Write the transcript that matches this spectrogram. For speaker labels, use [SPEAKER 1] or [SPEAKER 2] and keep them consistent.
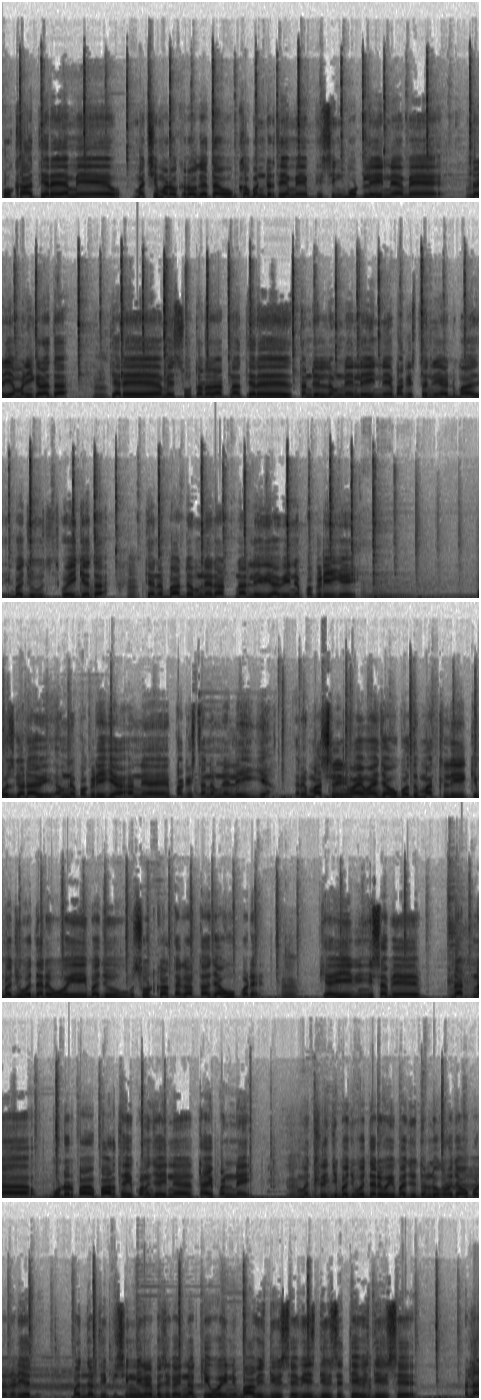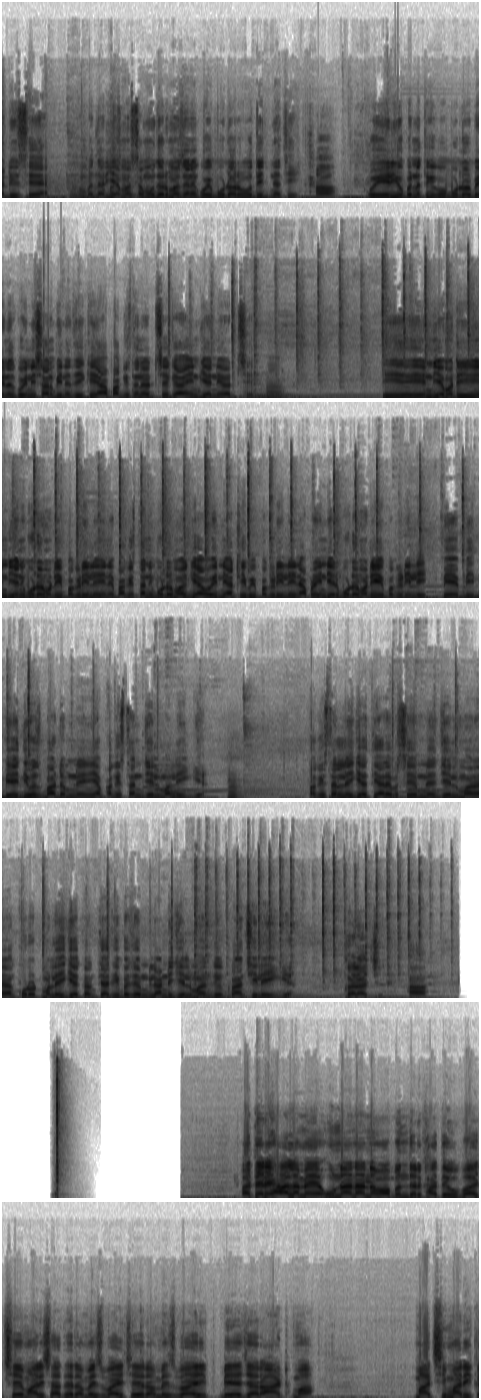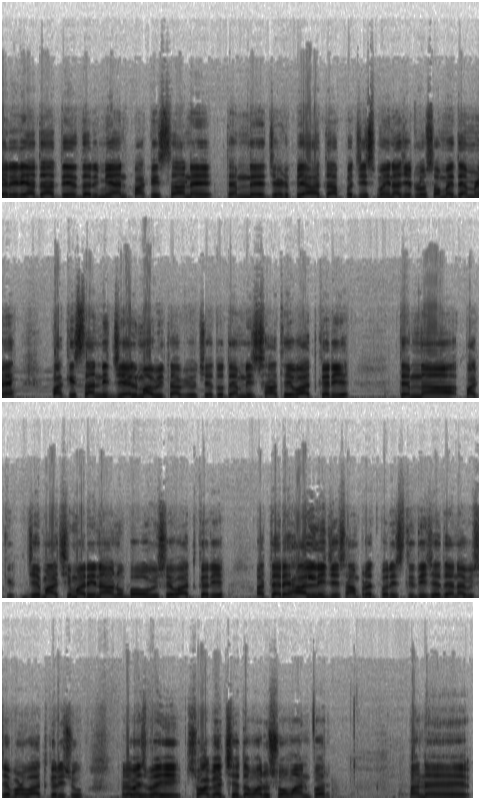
[SPEAKER 1] ઓખા અત્યારે અમે મચ્છીમારો કરવા ગયા હતા. ઓખા બંદરથી અમે ફિશિંગ બોટ લઈને અમે દરિયામાં નીકળ્યા હતા. ત્યારે અમે સુતા રાતના ત્યારે તંડેલ અમને લઈને પાકિસ્તાનની અડમાં એ બાજુ વહી ગયા હતા. ત્યારબાદ અમને રાતના લેવી આવીને પકડી ગઈ. કોસ્ટગાર્ડ આવી અમને પકડી ગયા અને પાકિસ્તાન અમને લઈ ગયા. ત્યારે માછલીની વાય વાય જવું પડતું. માછલી કે બાજુ વધારે હોય એ બાજુ શોટ કરતા કરતા જવું પડે. કે એ હિસાબે રાતના બોર્ડર પાર પાર થઈ પણ જાય ને થાય પણ નહીં. માછલી જે બાજુ વધારે હોય એ બાજુ ધંધો કરવા જવું પડે. દરિયા બંદરથી ફિશિંગ નીકળે પછી કંઈ નક્કી હોય ને બાવીસ દિવસે વીસ દિવસે ત્રેવીસ દિવસે અઢાર દિવસે. દરિયામાં સમુદ્રમાં છે ને કોઈ બોર્ડર હોતી જ નથી.
[SPEAKER 2] હા.
[SPEAKER 1] કોઈ એરિયો પર નથી કોઈ બોર્ડર પર નથી કોઈ નિશાન બી નથી કે આ પાકિસ્તાન હદ છે કે આ ઇન્ડિયાની હદ છે. એ ઇન્ડિયામાંથી ઇન્ડિયાની બોર્ડરમાંથી પકડી લઈને પાકિસ્તાની બોર્ડરમાં ગયા હોય ત્યાંથી બી પકડી લઈને આપણે ઇન્ડિયન બોર્ડરમાંથી પકડી લઈ બે બે- દિવસ બાદ અમને અહીંયા પાકિસ્તાન જેલમાં લઈ ગયા. પાકિસ્તાન લઈ ગયા ત્યારે પછી એમને જેલમાં કોર્ટમાં લઈ ગયા ત્યાંથી પછી એમની લાંડી જેલમાં કરાંચી લઈ ગયા.
[SPEAKER 2] કરાચી.
[SPEAKER 1] હા.
[SPEAKER 2] અત્યારે હાલ અમે ઉનાના નવા બંદર ખાતે ઊભા છે. મારી સાથે રમેશભાઈ છે. રમેશભાઈ, બે હજાર આઠમાં માછીમારી કરી રહ્યા હતા. તે દરમિયાન પાકિસ્તાને તેમને ઝડપ્યા હતા. પચીસ મહિના જેટલો સમય તેમણે પાકિસ્તાનની જેલમાં વિતાવ્યો છે. તો તેમની સાથે વાત કરીએ. તેમના જે માછીમારીના અનુભવો વિશે વાત કરીએ. અત્યારે હાલની જે સાંપ્રત પરિસ્થિતિ છે તેના વિશે પણ વાત કરીશું. રમેશભાઈ, સ્વાગત છે તમારું સોમાન પર. અને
